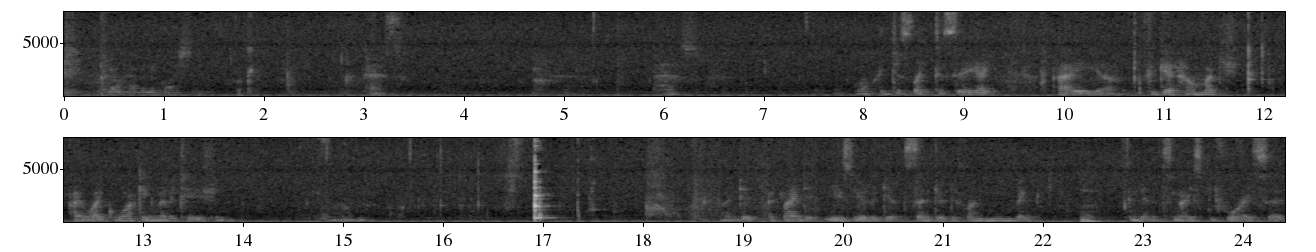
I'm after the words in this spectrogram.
I don't have any questions. Okay. Pass. Pass. Well, I'd just like to say, I, I uh, forget how much I like walking meditation. Um, I find it, I find it easier to get centered if I'm moving, Mm. and then it's nice before I sit.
